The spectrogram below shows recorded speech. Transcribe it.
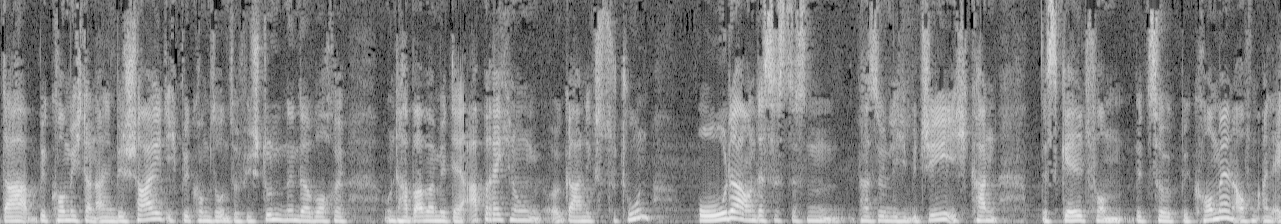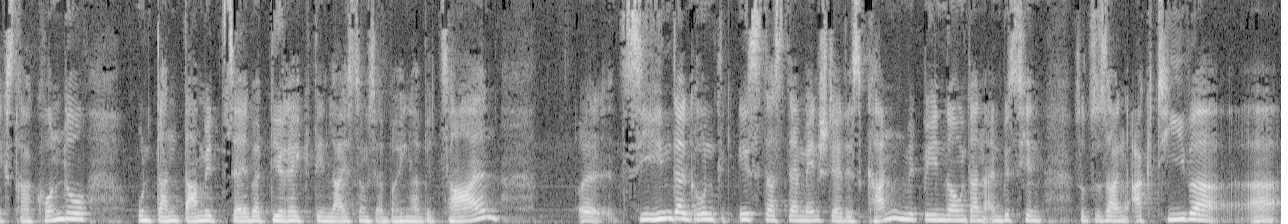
Da bekomme ich dann einen Bescheid, ich bekomme so und so viele Stunden in der Woche und habe aber mit der Abrechnung gar nichts zu tun. Oder, und das ist das ein persönliches Budget, ich kann das Geld vom Bezirk bekommen auf ein extra Konto und dann damit selber direkt den Leistungserbringer bezahlen. Äh, Hintergrund ist, dass der Mensch, der das kann mit Behinderung, dann ein bisschen sozusagen aktiver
